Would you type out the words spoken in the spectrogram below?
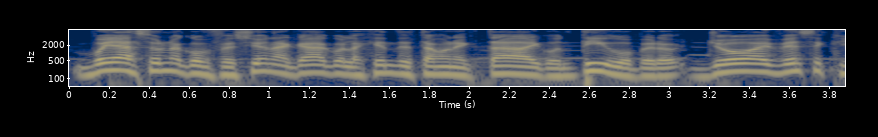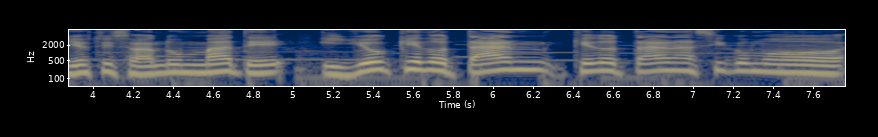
voy a hacer una confesión acá con la gente que está conectada y contigo, pero yo hay veces que yo estoy sabando un mate y yo quedo tan, quedo tan así como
